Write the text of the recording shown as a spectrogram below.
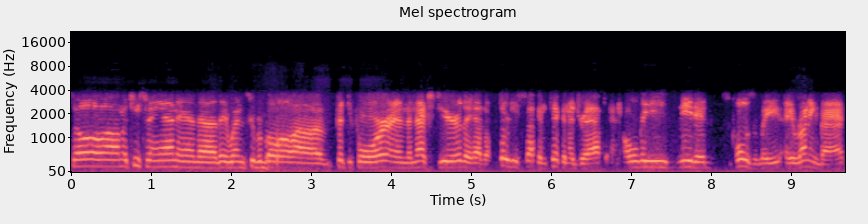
so I'm a Chiefs fan, and uh, they win Super Bowl uh, 54, and the next year they had a 32nd pick in the draft, and only needed supposedly a running back.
